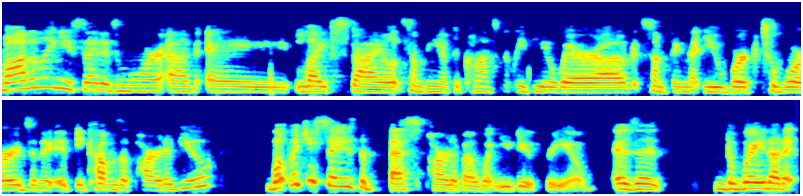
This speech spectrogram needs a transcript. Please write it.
modeling, you said, is more of a lifestyle. It's something you have to constantly be aware of. It's something that you work towards and it, it becomes a part of you. What would you say is the best part about what you do for you? Is it the way that it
